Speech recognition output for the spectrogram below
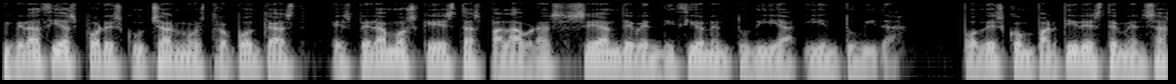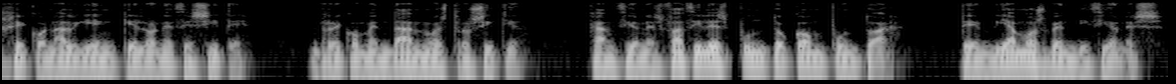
Gracias por escuchar nuestro podcast, esperamos que estas palabras sean de bendición en tu día y en tu vida. Podés compartir este mensaje con alguien que lo necesite. Recomendad nuestro sitio, cancionesfáciles.com.ar. Te enviamos bendiciones.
